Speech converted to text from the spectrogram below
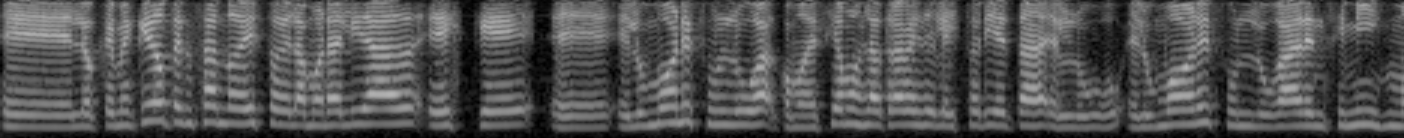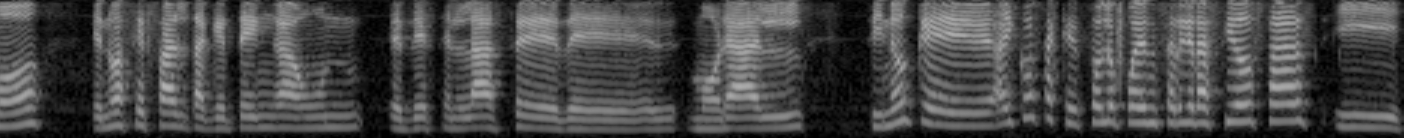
Eh, lo que me quedo pensando de esto de la moralidad es que eh, el humor es un lugar, como decíamos la otra vez de la historieta, el, humor es un lugar en sí mismo que no hace falta que tenga un eh, desenlace de moral, sino que hay cosas que solo pueden ser graciosas y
